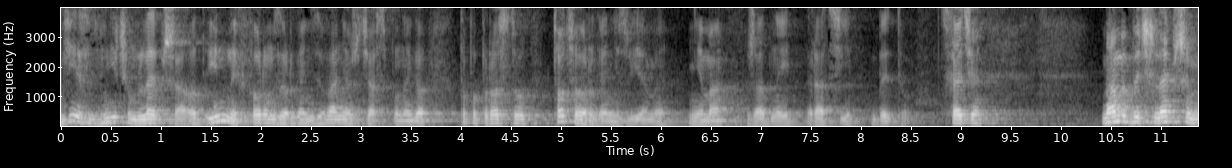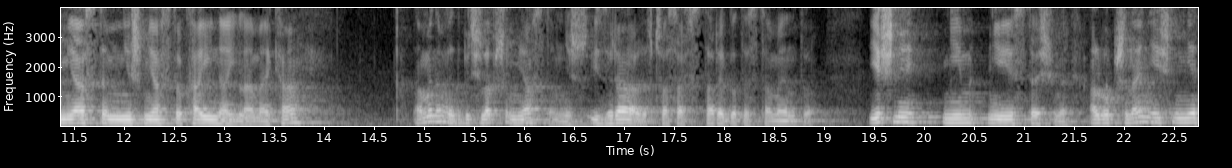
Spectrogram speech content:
nie jest w niczym lepsza od innych form zorganizowania życia wspólnego, to po prostu to, co organizujemy, nie ma żadnej racji bytu. Słuchajcie, mamy być lepszym miastem niż miasto Kaina i Lameka. Mamy nawet być lepszym miastem niż Izrael w czasach Starego Testamentu jeśli nim nie jesteśmy, albo przynajmniej jeśli nie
